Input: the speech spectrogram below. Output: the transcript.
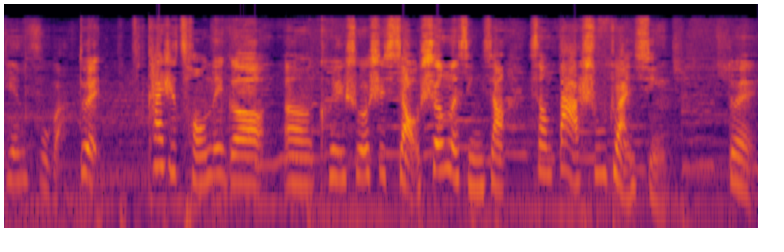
颠覆吧。对，开始从那个，嗯，可以说是小生的形象向大叔转型。对，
